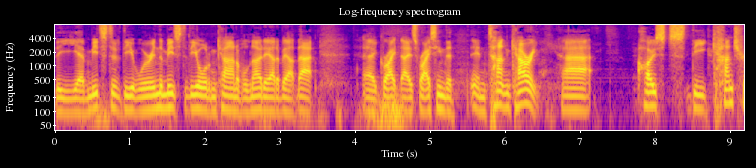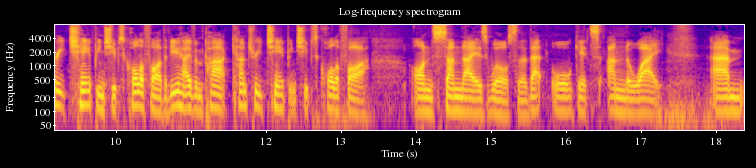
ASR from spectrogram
the uh, midst of the. We're in the midst of the autumn carnival, no doubt about that. Uh, great days racing. The and Tuncurry. Hosts the Country Championships qualifier, the Newhaven Park Country Championships qualifier on Sunday as well. So that all gets underway. Um,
